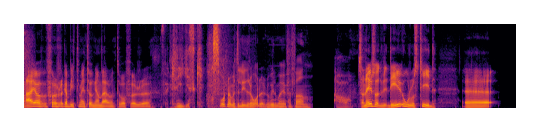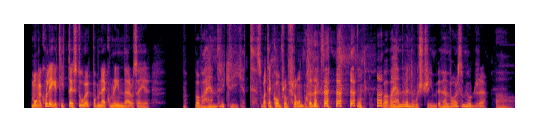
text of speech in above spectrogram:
Nej, jag får försöka bita mig i tungan där och inte vara för, eh, för krigisk. Svårt när de inte lyder order. Då vill man ju för fan... Ja. Sen är det så, att det är ju orostid. Eh, många kollegor tittar ju storögt på mig när jag kommer in där och säger vad, vad händer i kriget? Som att jag kom från fronten. Liksom. vad, vad hände med Nord Stream? Vem var det som gjorde det? Ja.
